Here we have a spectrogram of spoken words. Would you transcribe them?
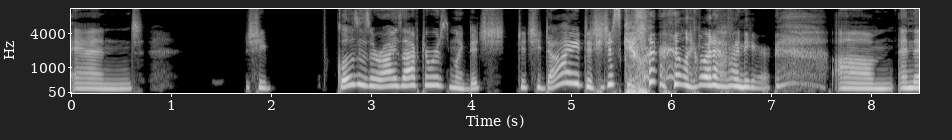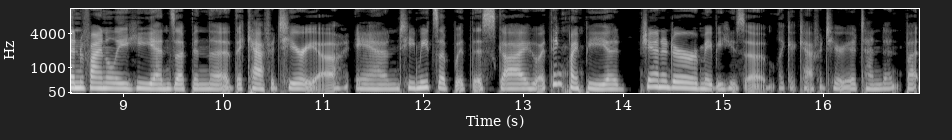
and she closes her eyes afterwards. I'm like, did she did she die? Did she just kill her? like what happened here? Um, and then finally he ends up in the the cafeteria and he meets up with this guy who I think might be a janitor or maybe he's a like a cafeteria attendant, but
